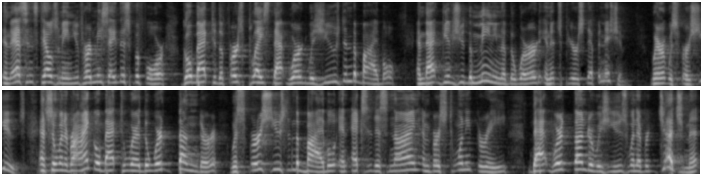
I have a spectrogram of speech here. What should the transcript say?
in essence tells me, and you've heard me say this before, go back to the first place that word was used in the Bible, and that gives you the meaning of the word in its purest definition. Where it was first used. And so, whenever I go back to where the word thunder was first used in the Bible in Exodus 9 and verse 23, that word thunder was used whenever judgment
